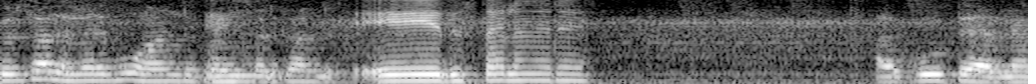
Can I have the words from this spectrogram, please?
ഒരു സ്ഥലം വരെ പോവാണ്ട് പൈസ എടുക്കാണ്ട് ഏത് സ്ഥലം വരെ? അത് കൂട്ടുകാരനാ.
